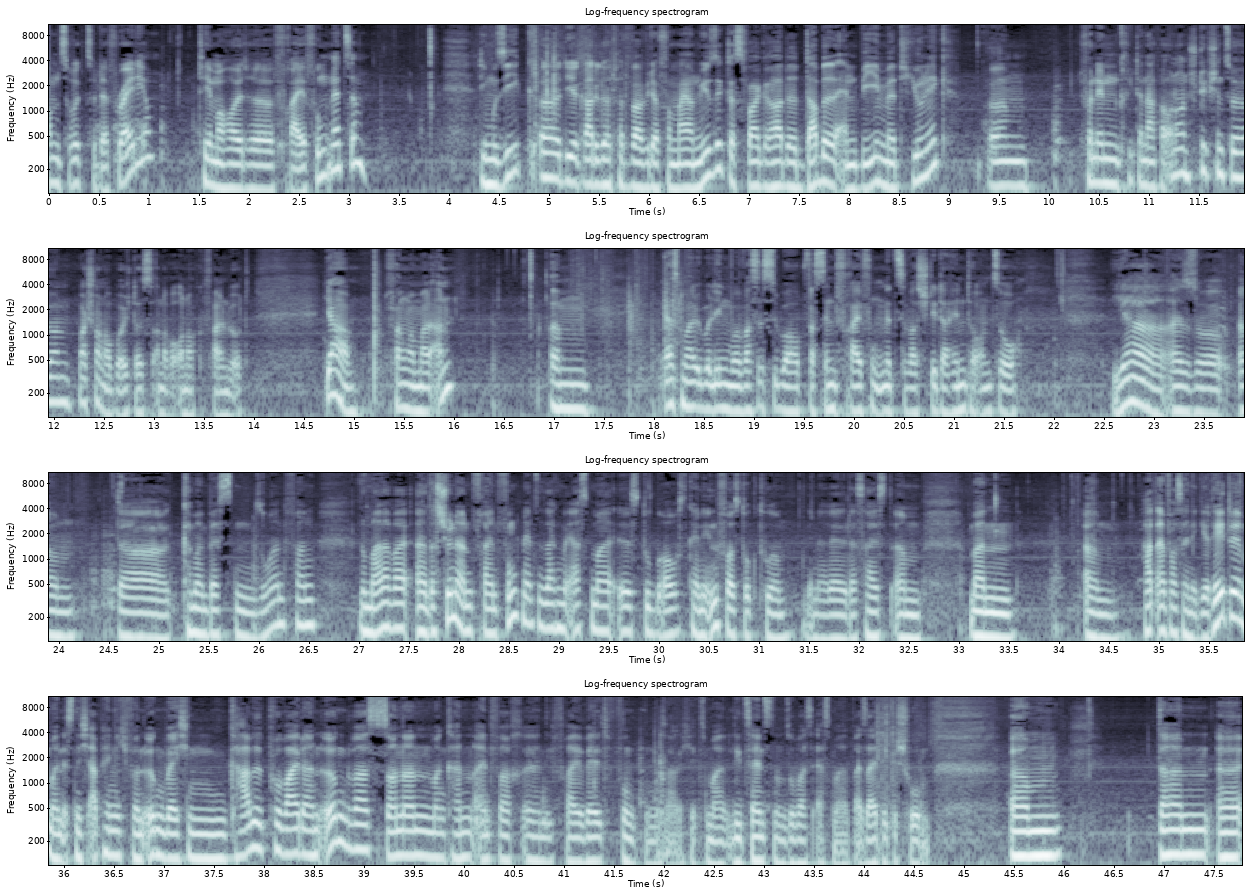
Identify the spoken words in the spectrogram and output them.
Willkommen zurück zu Def Radio. Thema heute freie Funknetze. Die Musik, äh, die ihr gerade gehört habt, war wieder von My Music. Das war gerade Double NB mit Unique. Ähm, von denen kriegt ihr nachher auch noch ein Stückchen zu hören. Mal schauen, ob euch das andere auch noch gefallen wird. Ja, fangen wir mal an. Ähm, erstmal überlegen wir, was ist überhaupt, was sind Freifunknetze, was steht dahinter und so. Ja, also ähm, da kann man am besten so anfangen. Normalerweise, äh, das Schöne an freien Funknetzen, sagen wir erstmal, ist, du brauchst keine Infrastruktur generell. Das heißt, ähm, man ähm, hat einfach seine Geräte, man ist nicht abhängig von irgendwelchen Kabelprovidern, irgendwas, sondern man kann einfach in die freie Welt funken, sage ich jetzt mal. Lizenzen und sowas erstmal beiseite geschoben. Ähm, dann äh,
